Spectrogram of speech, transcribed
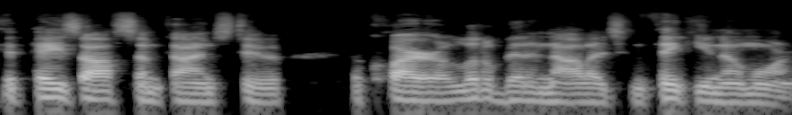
it pays off sometimes to acquire a little bit of knowledge and think you know more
